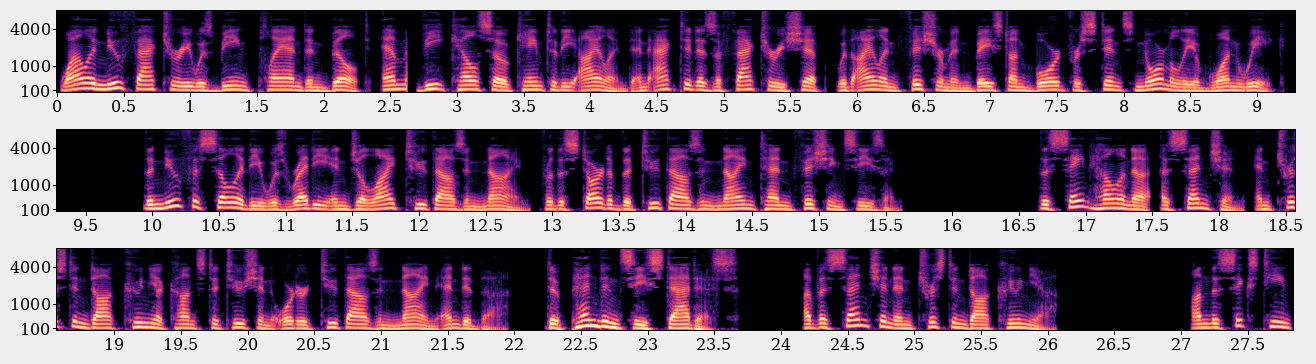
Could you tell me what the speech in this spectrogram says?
While a new factory was being planned and built, M. V. Kelso came to the island and acted as a factory ship, with island fishermen based on board for stints normally of one week. The new facility was ready in July 2009, for the start of the 2009–10 fishing season. The St. Helena, Ascension, and Tristan da Cunha Constitution Order 2009 ended the «dependency status» of Ascension and Tristan da Cunha. On 16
